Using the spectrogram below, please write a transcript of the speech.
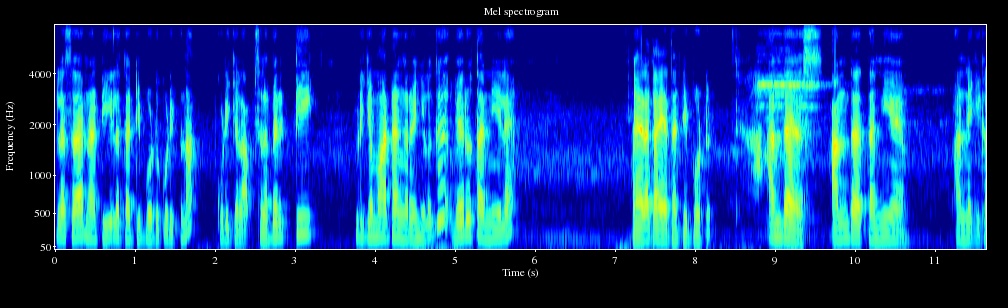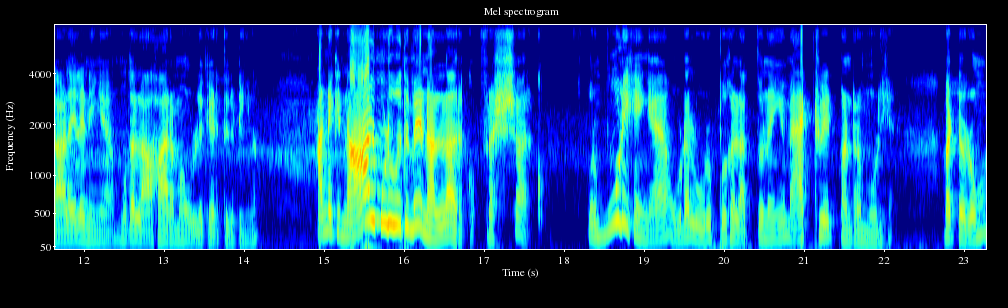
இல்லை சார் நான் டீயில் தட்டி போட்டு குடிப்பேன்னா குடிக்கலாம். சில பேர் டீ குடிக்க மாட்டாங்கிறவங்களுக்கு வெறும் தண்ணியில் ஏலக்காயை தட்டி போட்டு அந்த அந்த தண்ணியை அன்னைக்கு காலையில் நீங்கள் முதல் ஆகாரமாக உள்ளுக்கு எடுத்துக்கிட்டிங்கன்னா அன்னைக்கு நாள் முழுவதுமே நல்லா இருக்கும் ஃப்ரெஷ்ஷாக இருக்கும். ஒரு மூலிகைங்க உடல் உறுப்புகள் அத்துணையும் ஆக்டிவேட் பண்ணுற மூலிகை. பட் ரொம்ப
